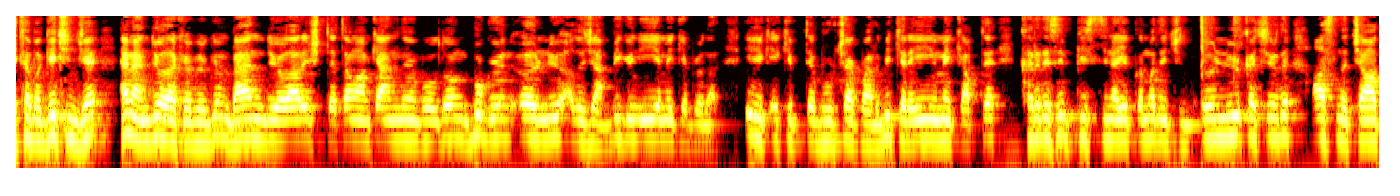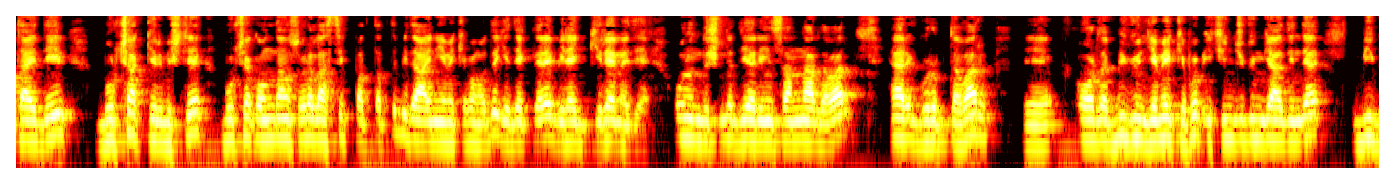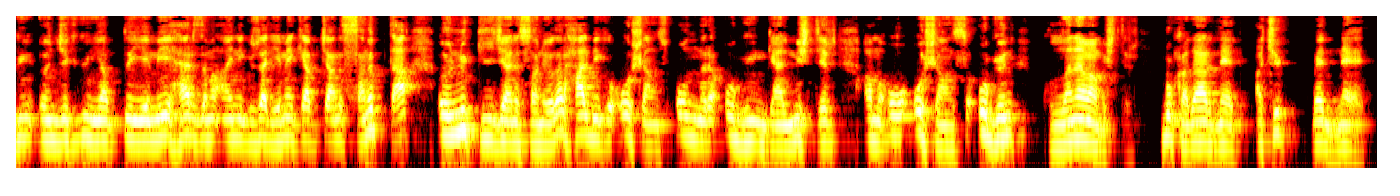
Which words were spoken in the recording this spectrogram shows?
etaba geçince hemen diyorlar ki öbür gün ben diyorlar işte tamam kendimi buldum. Bugün önlüğü alacağım. Bir gün iyi yemek yapıyorlar. İlk ekipte Burçak vardı. Bir kere iyi yemek yaptı. Karidesin pisliğini ayıklamadığı için önlüğü kaçırdı. Aslında Çağatay değil Burçak girmişti. Burçak ondan sonra lastik patlattı. Bir daha aynı yemek yapamadı. Yedeklere bile giremedi. Onun dışında diğer insanlar da var. Her grupta var. Ee, orada bir gün yemek yapıp ikinci gün geldiğinde bir gün önceki gün yaptığı yemeği her zaman aynı güzel yemek yapacağını sanıp da önlük giyeceğini sanıyorlar. Halbuki o şans onlara o gün gelmiştir ama o o şansı o gün kullanamamıştır. Bu kadar net, açık ve net.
